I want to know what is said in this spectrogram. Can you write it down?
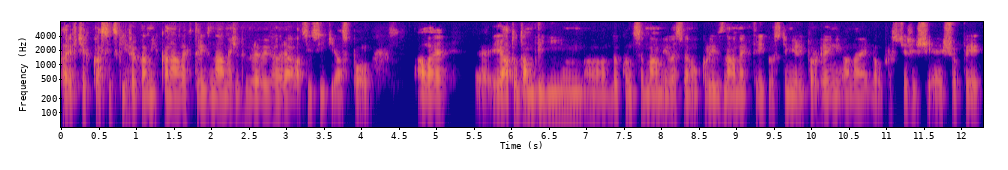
tady v těch klasických reklamních kanálech, který známe, že by byly vyhledávací síti a spol. Ale eh, já to tam vidím, dokonce mám i ve svém okolí známé, který prostě měli prodejny a najednou prostě řeší e-shopy,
